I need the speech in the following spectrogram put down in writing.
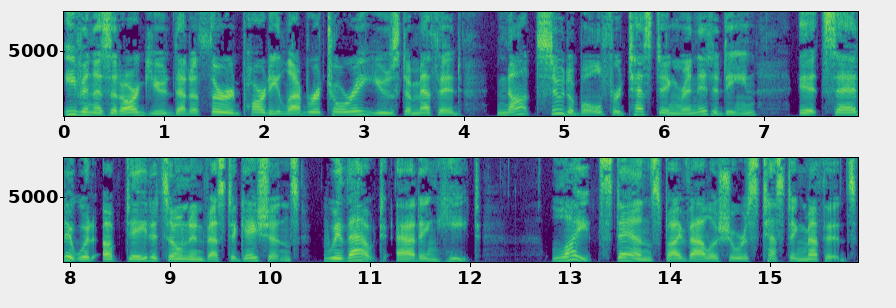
Even as it argued that a third party laboratory used a method not suitable for testing ranitidine, it said it would update its own investigations without adding heat. Light stands by Valisure's testing methods.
